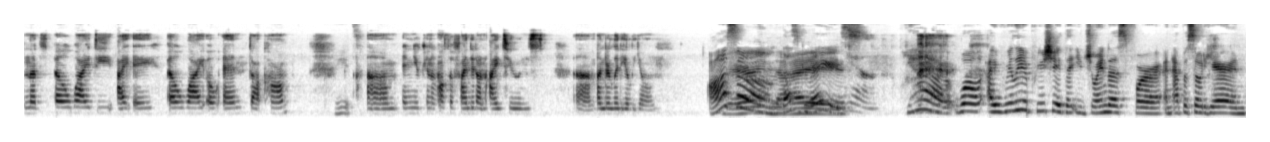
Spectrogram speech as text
and that's L Y D I A L Y O N.com. Great. Um, and you can also find it on iTunes um, under Lydia Lyon. Awesome. Very That's great. Yeah. Yeah, well, I really appreciate that you joined us for an episode here and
